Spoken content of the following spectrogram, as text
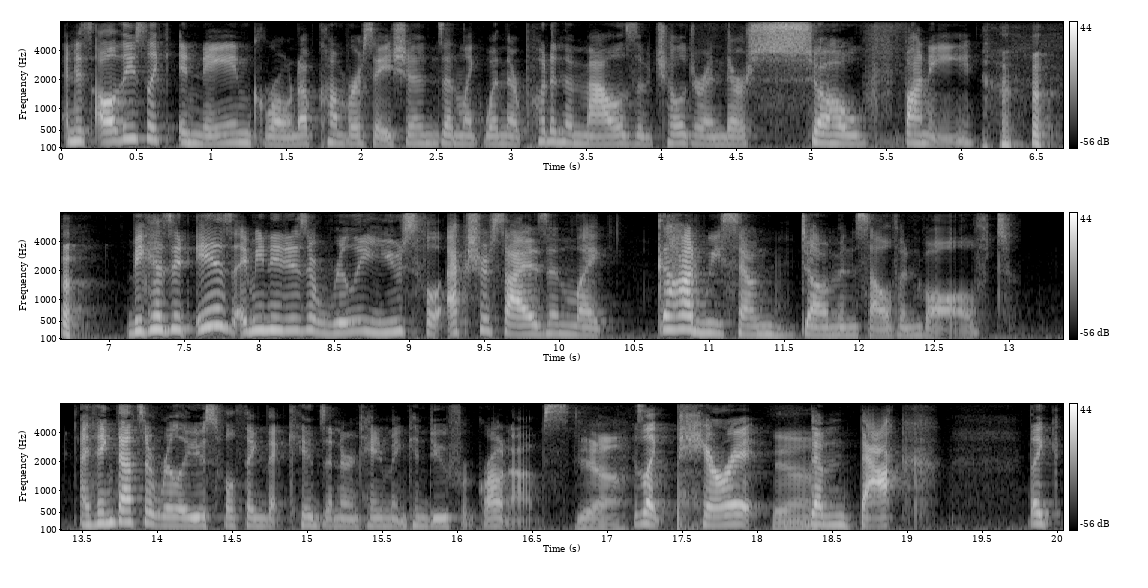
and it's all these like inane grown-up conversations and like when they're put in the mouths of children they're so funny. Because it is i mean it is a really useful exercise in like god we sound dumb and self-involved. I think that's a really useful thing that kids entertainment can do for grown-ups. Yeah. is like parrot Yeah. them back like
